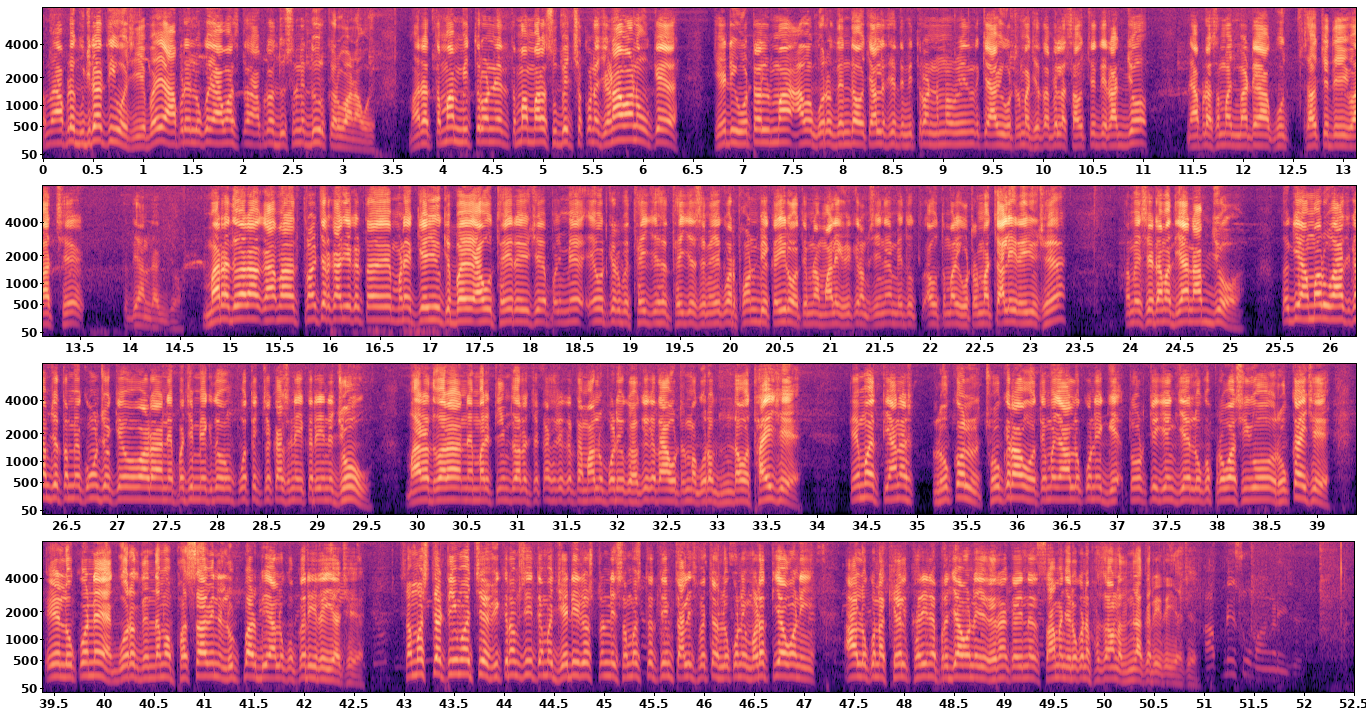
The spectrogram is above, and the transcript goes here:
તમે આપણે ગુજરાતીઓ છીએ ભાઈ, આપણે લોકોએ આવા આપણા દૂષણને દૂર કરવાના હોય. મારા તમામ મિત્રોને, તમામ મારા શુભેચ્છકોને જણાવવાનું કે જેડી હોટલમાં આવા ગોરખ ધંધાઓ ચાલે છે, તે મિત્રોને નમ્ર કે આવી હોટલમાં જતાં પહેલાં સાવચેતી રાખજો ને આપણા સમાજ માટે આ સાવચેતી એવી વાત છે. ધ્યાન રાખજો. મારા દ્વારા મારા ત્રણ ચાર કાર્યકર્તાએ મને કહ્યું કે ભાઈ, આવું થઈ રહ્યું છે. પણ મેં એવું જ કર્યું થઈ જશે થઈ જશે. મેં એકવાર ફોન બી કર્યો તેમના માલિક વિક્રમસિંહને મેં તો આવું તમારી હોટલમાં ચાલી રહ્યું છે. તમે સેઠામાં ધ્યાન આપજો. તો કે, અમારું આ જ કામ છે. તમે કોણ છો કેવાવાળા અને પછી મેં કીધું, હું પોતે ચકાસણી કરીને જોઉં. મારા દ્વારા અને મારી ટીમ દ્વારા ચકાસણી કરતાં માલુમ પડ્યું કે હકીકત આ હોટલમાં ગોરખ ધંધાઓ થાય છે. તેમજ ત્યાંના લોકલ છોકરાઓ તેમજ આ લોકોની તોડકી ગેંગ જે લોકો પ્રવાસીઓ રોકાય છે, એ લોકોને ગોરખ ધંધામાં ફસાવીને લૂંટપાટ બી આ લોકો કરી રહ્યા છે. સમસ્ત ટીમ જ છે. વિક્રમસિંહ તેમજ જેડી રેસ્ટોરન્ટની સમસ્ત ટીમ ચાલીસ પચાસ લોકોની મળતિયાઓની આ લોકોના ખેલ ખરીને પ્રજાઓને હેરાન કરીને સામાન્ય લોકોને ફસાવાના ધંધા કરી રહ્યા છે.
